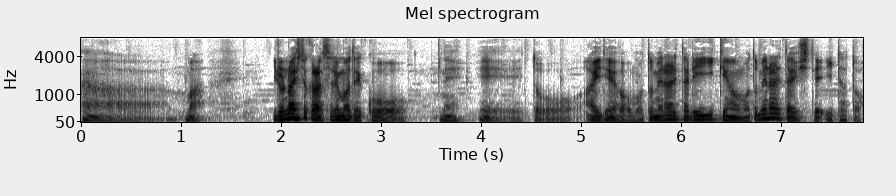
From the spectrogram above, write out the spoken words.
あまあ、いろんな人からそれまでこう、ねえーと、アイデアを求められたり意見を求められたりしていたと。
